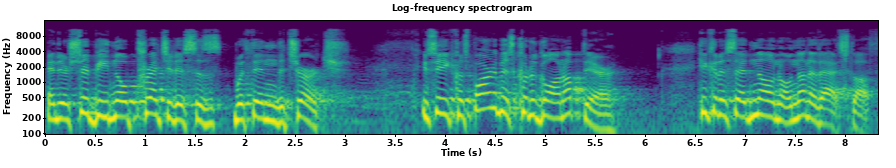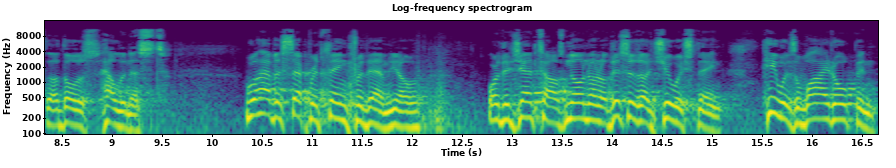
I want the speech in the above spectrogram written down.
and there should be no prejudices within the church. You see, because Barnabas could have gone up there he could have said, no, no, none of that stuff, those Hellenists. We'll have a separate thing for them, you know. Or the Gentiles, no, no, no, this is a Jewish thing. He was wide open.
